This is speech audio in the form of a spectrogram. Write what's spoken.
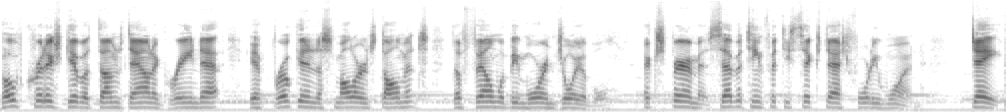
Both critics give a thumbs down agreeing that, if broken into smaller installments, the film would be more enjoyable. Experiment 1756-41 Date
